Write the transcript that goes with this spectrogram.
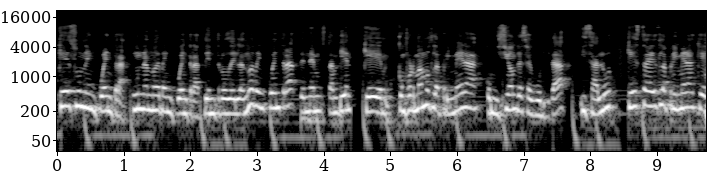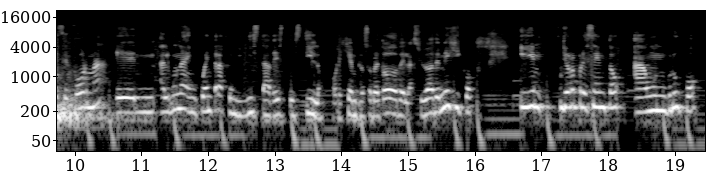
qué es una encuentra, una nueva encuentra. Dentro de la nueva encuentra tenemos también que conformamos la primera comisión de seguridad y salud, que esta es la primera que se forma en alguna encuentra feminista de este estilo, por ejemplo, sobre todo de la Ciudad de México. Y yo represento a un grupo,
